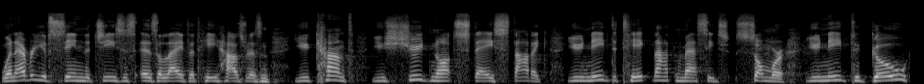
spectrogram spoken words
whenever you've seen that Jesus is alive, that he has risen, you can't, you should not stay static. You need to take that message somewhere. You need to go.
